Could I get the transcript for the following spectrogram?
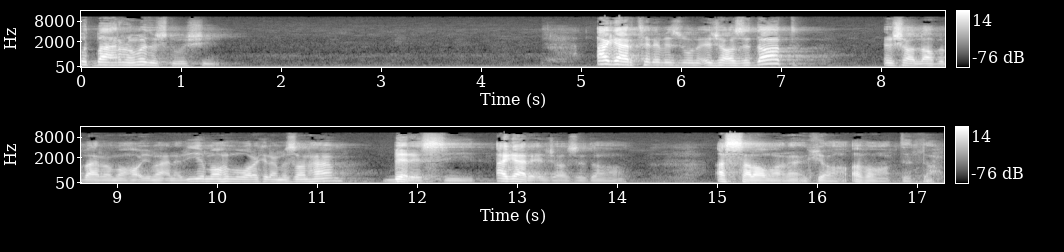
باید برنامه داشته باشی اگر تلویزیون اجازه داد انشاءالله به برنامه های معنوی ماه مبارک رمضان هم برسید. اگر اجازه داد. السلام علیک یا ابا عبدالله.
